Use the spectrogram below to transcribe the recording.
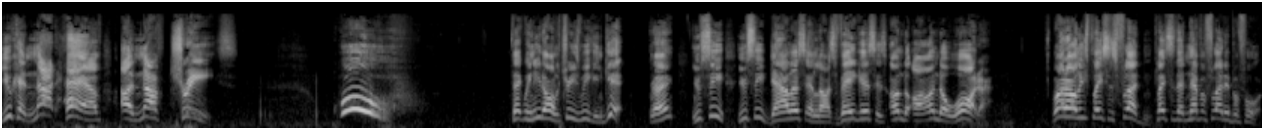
You cannot have enough trees. Whoo! In fact, we need all the trees we can get, right? You see, you see Dallas and Las Vegas is under are underwater. Why are all these places flooding? Places that never flooded before.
